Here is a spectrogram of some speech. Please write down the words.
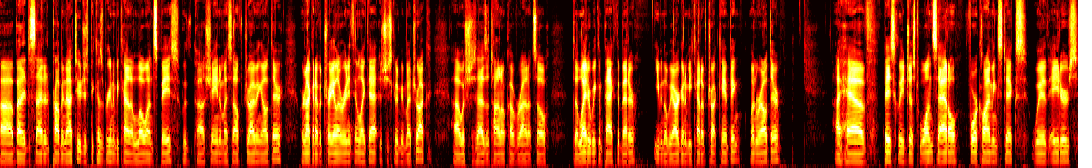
uh, but I decided probably not to, just because we're going to be kind of low on space with uh, Shane and myself driving out there. We're not going to have a trailer or anything like that. It's just going to be my truck, uh, which just has a tonneau cover on it. So the lighter we can pack, the better. Even though we are going to be kind of truck camping when we're out there. I have basically just one saddle, four climbing sticks with aiders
